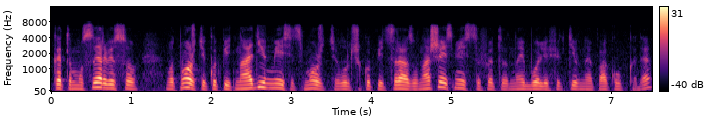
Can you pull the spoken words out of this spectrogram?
к этому сервису. Вот можете купить на один месяц, можете лучше купить сразу на 6 месяцев, это наиболее эффективная покупка. Да?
